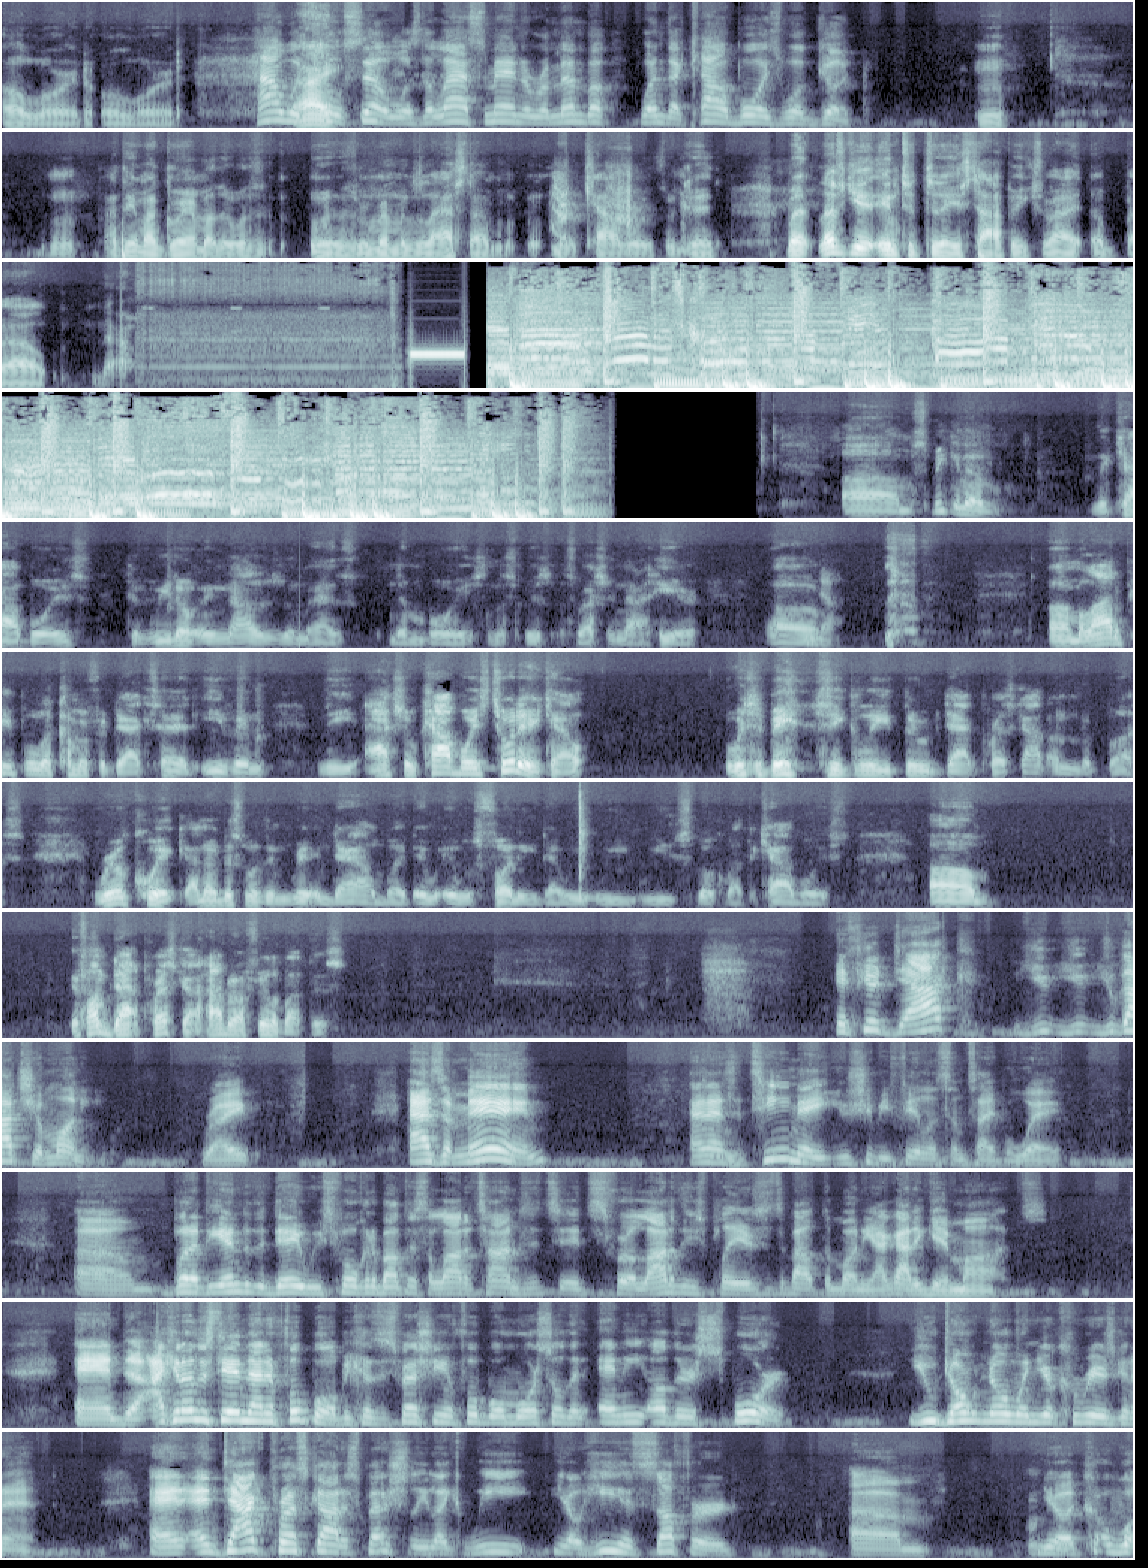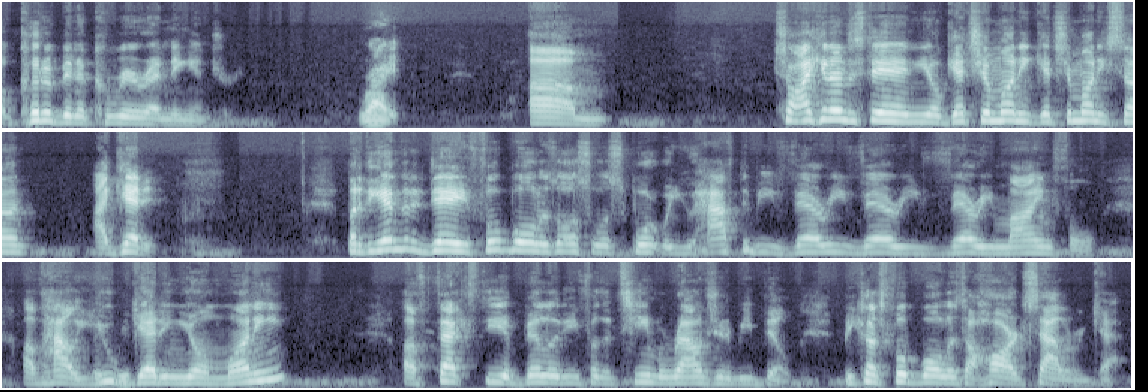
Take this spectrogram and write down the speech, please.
Oh Lord, oh Lord. Howard right. Cosell was the last man to remember when the Cowboys were good. Mm. Mm. I think my grandmother was was remembering the last time when the Cowboys were good. But let's get into today's topics right about now. Um, speaking of the Cowboys because we don't acknowledge them as them boys, and especially not here. Um, no. um, a lot of people are coming for Dak's head. Even the actual Cowboys Twitter account, which basically threw Dak Prescott under the bus. Real quick, I know this wasn't written down, but it, it was funny that we, we, we spoke about the Cowboys. Um, if I'm Dak Prescott, how do I feel about this? If you're Dak, you you you got your money, right? As a man and as a teammate, you should be feeling some type of way. Um, but at the end of the day, we've spoken about this a lot of times. It's it's for a lot of these players, it's about the money. I got to get mines. And uh, I can understand that in football because, especially in football, more so than any other sport, you don't know when your career is going to end. And and Dak Prescott, especially, like we, you know, he has suffered um, you know, what could have been a career-ending injury. Right. Um. So I can understand, you know, get your money, get your money, son. I get it. But at the end of the day, football is also a sport where you have to be very, very, very mindful of how you mm-hmm. getting your money affects the ability for the team around you to be built because football is a hard salary cap.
